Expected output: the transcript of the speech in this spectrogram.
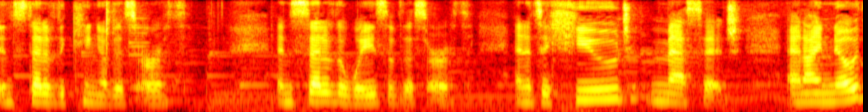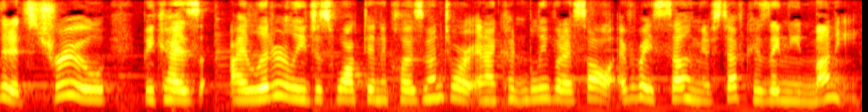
instead of the king of this earth, instead of the ways of this earth. And it's a huge message. And I know that it's true because I literally just walked into Clothes Mentor and I couldn't believe what I saw. Everybody's selling their stuff because they need money.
